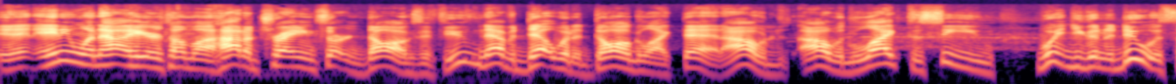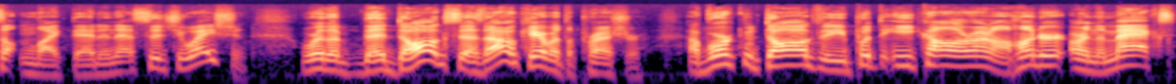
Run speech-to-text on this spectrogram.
anyone out here talking about how to train certain dogs, if you've never dealt with a dog like that, I would, I would like to see what you're gonna do with something like that in that situation. Where the, the dog says, I don't care about the pressure. I've worked with dogs that you put the e-collar on 100 or in the max,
